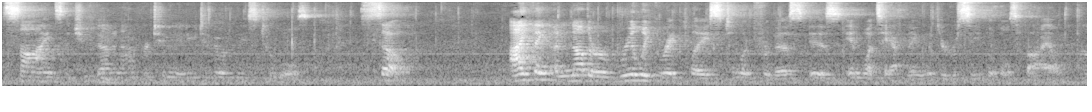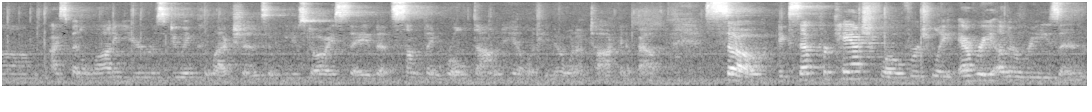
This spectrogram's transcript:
signs that you've got an opportunity to go to these tools. So, I think another really great place to look for this is in what's happening with your receivables file. Um, I spent a lot of years doing collections, and we used to always say that something rolled downhill, if you know what I'm talking about. So, except for cash flow, virtually every other reason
